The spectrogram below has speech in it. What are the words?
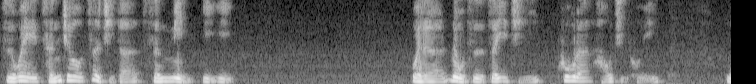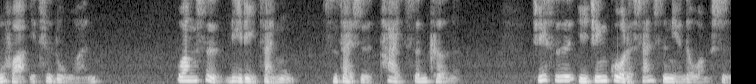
只为成就自己的生命意义。为了录制这一集，哭了好几回，无法一次录完。往事历历在目，实在是太深刻了。即使已经过了三十年的往事，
